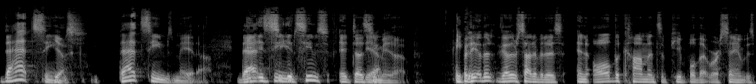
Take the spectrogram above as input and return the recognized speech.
That seems yes. That seems made up. That it, seems, it seems it does yeah. seem made up. But the other the other side of it is, and all the comments of people that were saying it was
